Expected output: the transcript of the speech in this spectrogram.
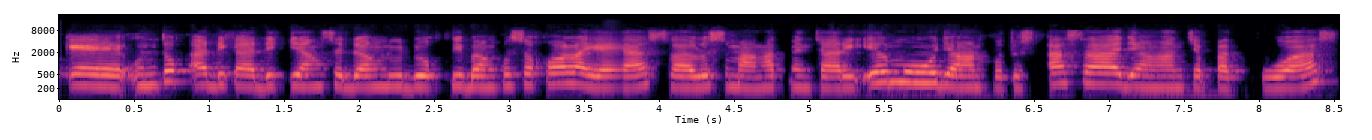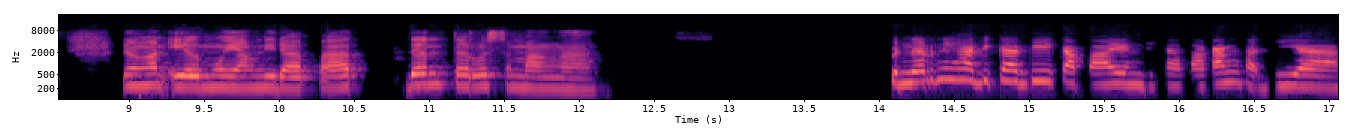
Oke, untuk adik-adik yang sedang duduk di bangku sekolah ya, selalu semangat mencari ilmu, jangan putus asa, jangan cepat puas dengan ilmu yang didapat, dan terus semangat. Benar nih adik-adik apa yang dikatakan Kak Dia.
